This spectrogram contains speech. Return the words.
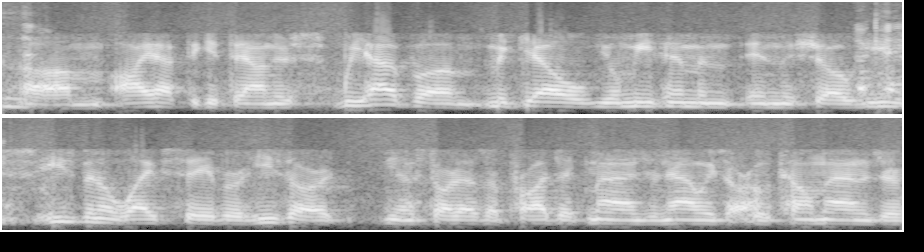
Um, I have to get down. There's, we have um, Miguel. You'll meet him in, in the show. Okay. He's he's been a lifesaver. He's our you know started as our project manager. Now he's our hotel manager.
